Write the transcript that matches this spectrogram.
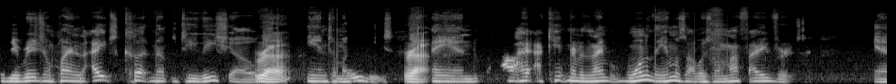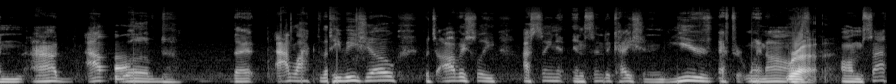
The original Planet of the Apes cutting up the TV show Right. into movies, Right. And I, I can't remember the name, but one of them was always one of my favorites, and I I loved that. I liked the TV show, which obviously I seen it in syndication years after it went on Right. on sci-fi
